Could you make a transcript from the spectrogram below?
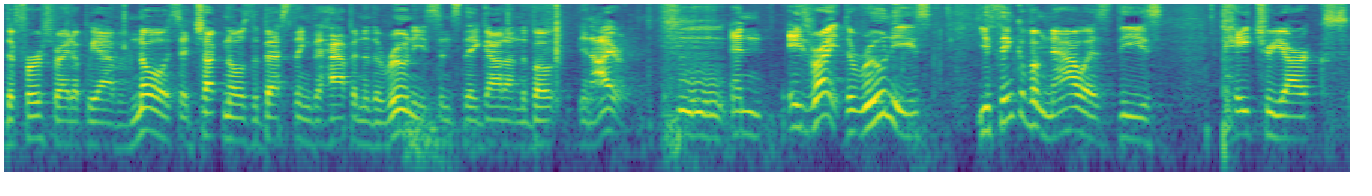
the first write-up we have of Noll. It said Chuck Noll's the best thing to happen to the Rooneys since they got on the boat in Ireland. and he's right. The Rooneys, you think of them now as these patriarchs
